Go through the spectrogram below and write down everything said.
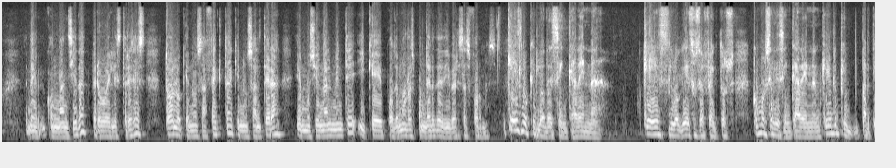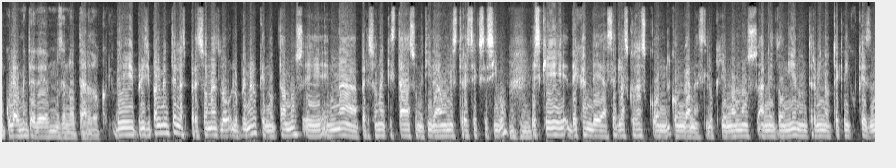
con ansiedad, pero el estrés es todo lo que nos afecta, que nos altera emocionalmente y que podemos responder de diversas formas. ¿Qué es lo que lo desencadena? ¿Qué es lo que esos efectos, cómo se desencadenan? ¿Qué es lo que particularmente debemos de notar, Doc? principalmente las personas, lo, primero que notamos eh, en una persona que está sometida a un estrés excesivo es que dejan de hacer las cosas con, ganas, lo que llamamos anedonia en un término técnico, que es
